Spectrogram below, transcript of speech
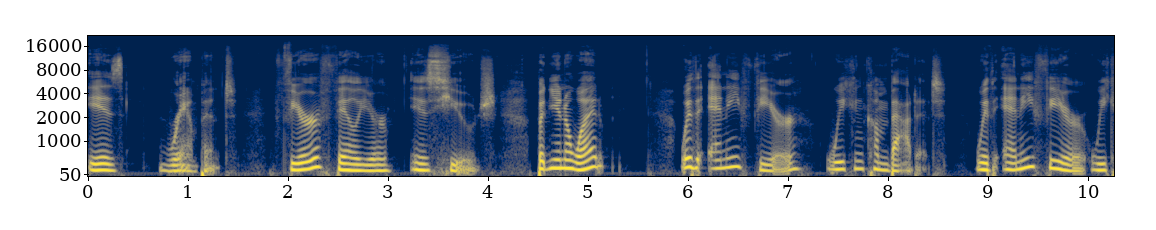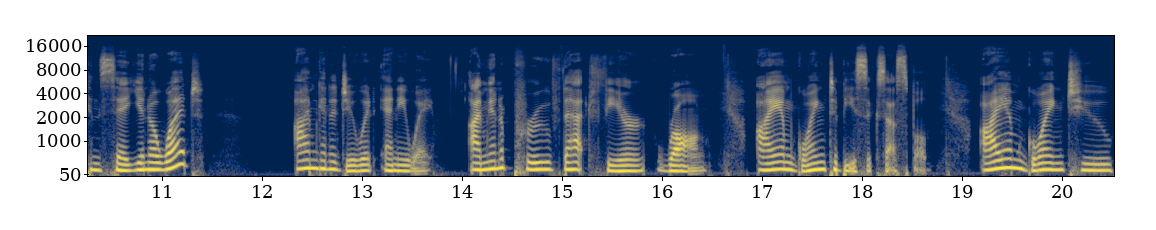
is rampant. Fear of failure is huge. But you know what? With any fear, we can combat it. With any fear, we can say, you know what? I'm going to do it anyway. I'm going to prove that fear wrong. I am going to be successful. I am going to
